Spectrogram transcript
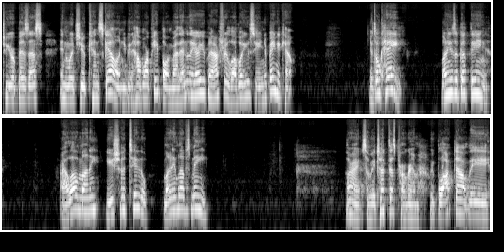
to your business in which you can scale and you can help more people. And by the end of the year, you can actually love what you see in your bank account. It's okay. Money is a good thing. I love money. You should too. Money loves me. All right, so we took this program, we blocked out the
